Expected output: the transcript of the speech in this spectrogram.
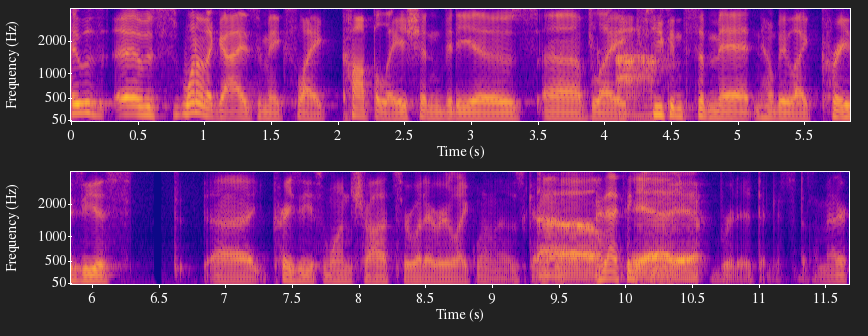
It was it was one of the guys who makes like compilation videos of like Ah. you can submit and he'll be like craziest uh craziest one shots or whatever like one of those guys. Oh, I, think yeah, he was yeah. British. I guess it doesn't matter.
